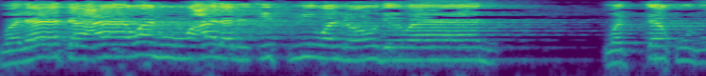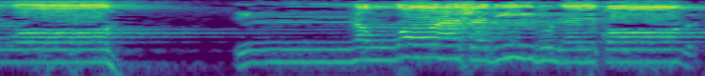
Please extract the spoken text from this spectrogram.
وَلَا تَعَاوَنُوا عَلَى الْإِثْمِ وَالْعُدْوَانِ واتقوا الله ان الله شديد العقاب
